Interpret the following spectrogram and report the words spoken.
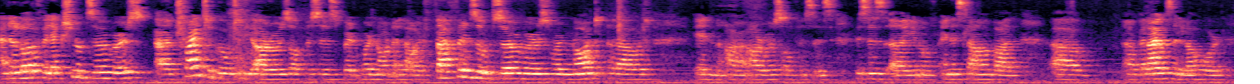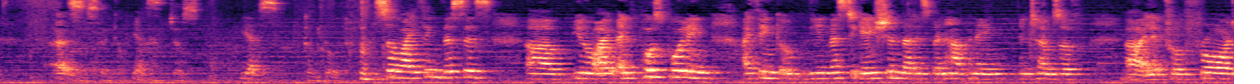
And a lot of election observers uh, tried to go to the ro's offices but were not allowed. FAFEN's observers were not allowed in our RO's offices. This is uh, you know in islamabad. Uh, uh but i was in lahore uh, yes just yes controlled. so I think this is, uh, you know, I, and post polling, I think the investigation that has been happening in terms of uh, electoral fraud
